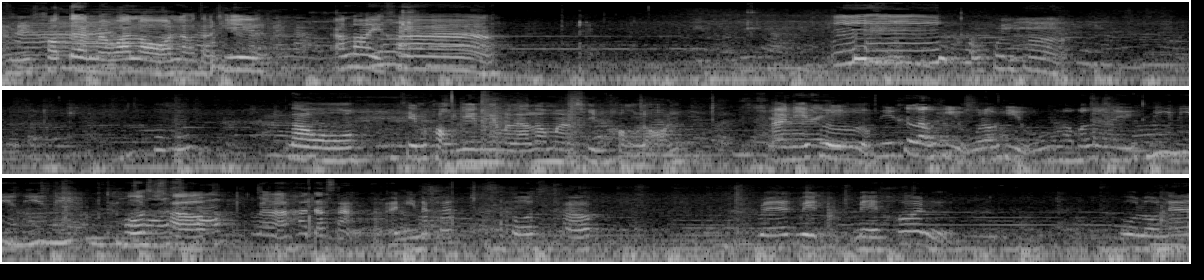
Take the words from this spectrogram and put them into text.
อันนี้เขาเตือนมาว่าร้อนหลังจากที่อร่อยค่ะ คุณค่ะเราชิมของเย็นกันมาแล้วเรามาชิมของร้อน อันนี้คือนี่คือเราหิวเราหิวเราก็เลยนี่นี่อันนี้อันนี้โทสต์ครับเวลาถ้าจะสั่งอันนี้นะคะโทสต์ครับ bread with bacon bologna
